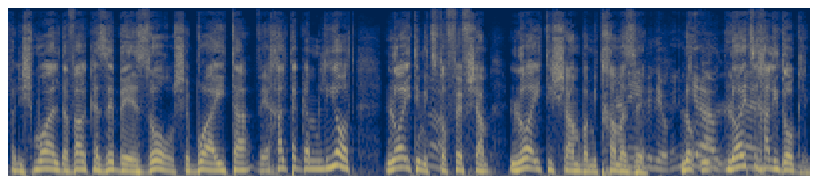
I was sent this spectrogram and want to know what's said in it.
אבל לשמוע על דבר כזה באזור שבו היית, ויכלת גם להיות, לא הייתי מצטופף שם, לא הייתי שם במתחם הזה. בדיוק, אני לא, מכירה אותי. לא היית צריכה לדאוג לי,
